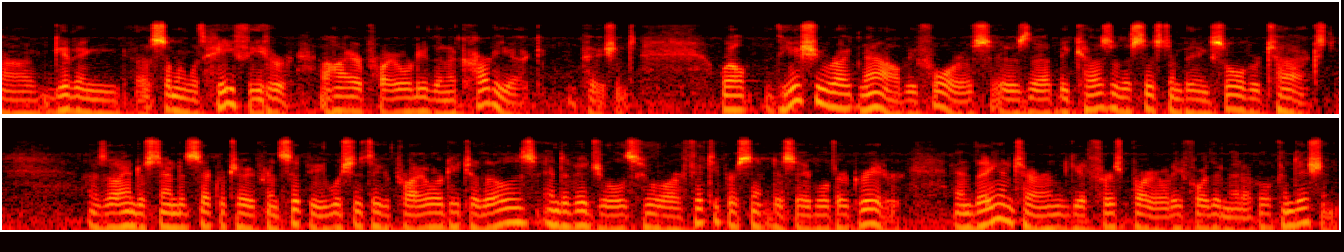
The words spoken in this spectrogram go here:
uh, giving uh, someone with hay fever a higher priority than a cardiac patient. Well, the issue right now before us is that because of the system being so overtaxed, as I understand it, Secretary Principi wishes to give priority to those individuals who are 50% disabled or greater, and they in turn get first priority for their medical condition.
